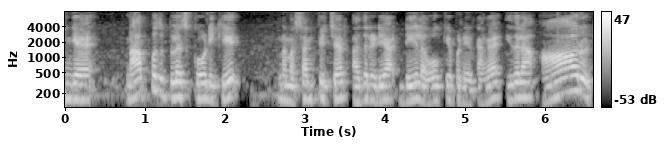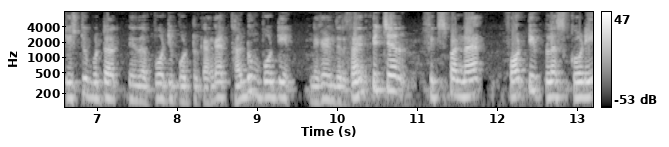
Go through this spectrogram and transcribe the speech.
இங்க நாற்பது பிளஸ் கோடிக்கு நம்ம சன் பிக்சர் அதிரடியா டீலை ஓகே பண்ணியிருக்காங்க. இதுல ஆறு டிஸ்ட்ரிபியூட்டர் இதை போட்டி போட்டிருக்காங்க. கடும் போட்டி நிகழ்ந்திருக்கு. சன் பிக்சர் ஃபிக்ஸ் பண்ண ஃபார்ட்டி பிளஸ் கோடி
